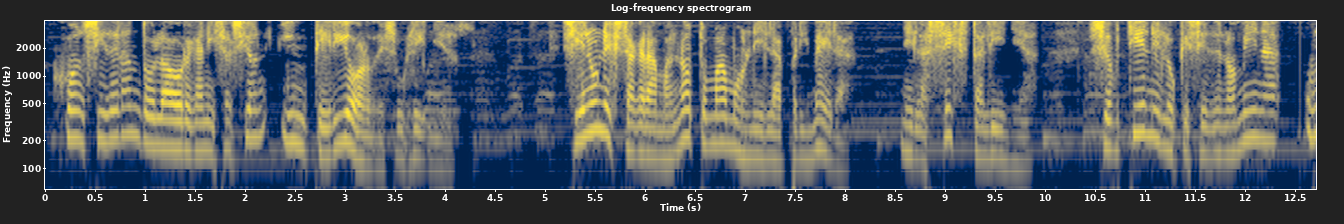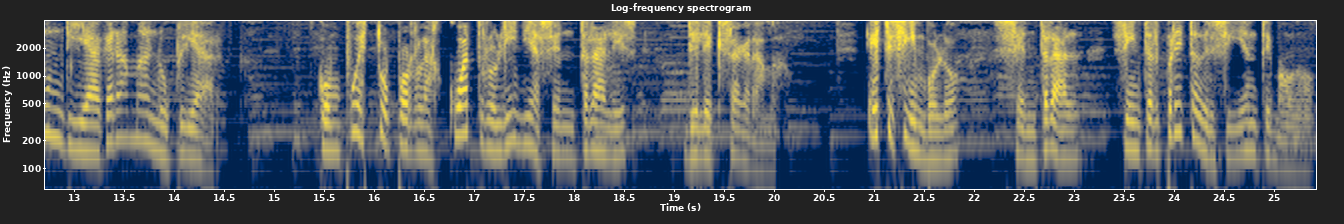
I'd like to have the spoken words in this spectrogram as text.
considerando la organización interior de sus líneas. Si en un hexagrama no tomamos ni la primera ni la sexta línea, se obtiene lo que se denomina un diagrama nuclear, compuesto por las cuatro líneas centrales del hexagrama. Este símbolo central se interpreta del siguiente modo.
